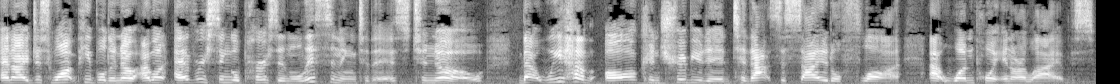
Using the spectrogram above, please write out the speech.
And I just want people to know, I want every single person listening to this to know that we have all contributed to that societal flaw at one point in our lives.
